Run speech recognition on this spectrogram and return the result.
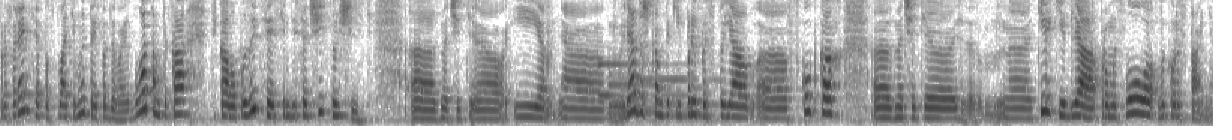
преференція по сплаті мита і ПДВ. І була там така цікава позиція 7606. Е, Значить, е, і е, рядышком такий припис стояв е, в скобках, е, значить, е, е, тільки для промислового використання.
